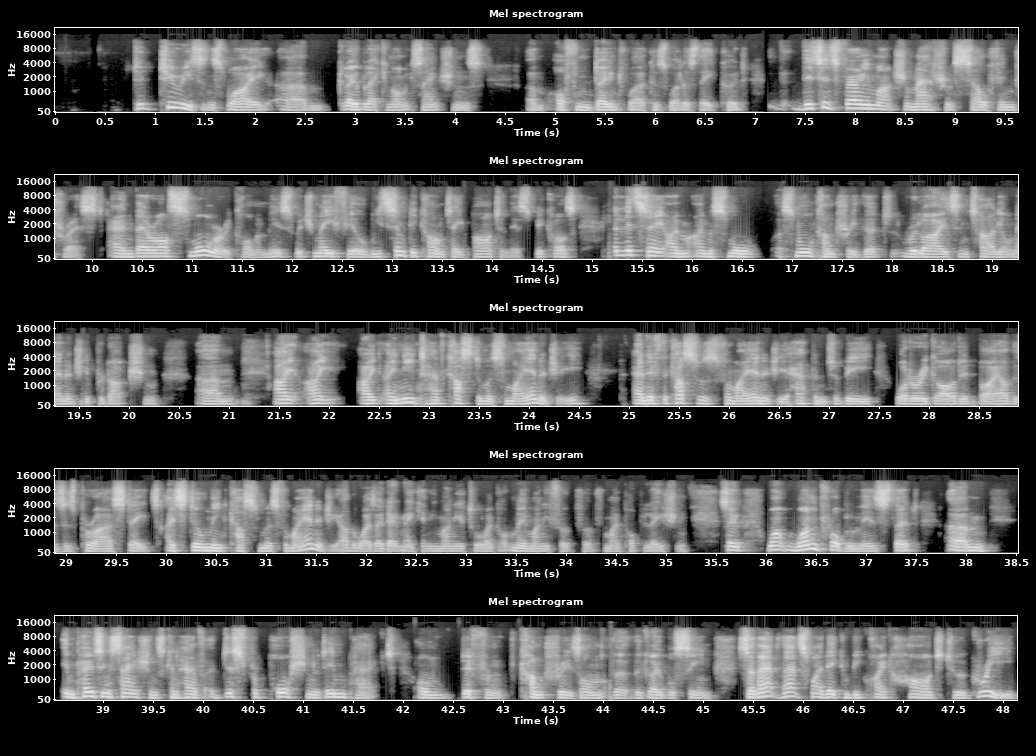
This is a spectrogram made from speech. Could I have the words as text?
Two reasons why um, global economic sanctions um, often don't work as well as they could. This is very much a matter of self interest. And there are smaller economies which may feel we simply can't take part in this because, let's say, I'm, I'm a, small, a small country that relies entirely on energy production. Um, I, I, I, I need to have customers for my energy. And if the customers for my energy happen to be what are regarded by others as pariah states, I still need customers for my energy. Otherwise, I don't make any money at all. I got no money for, for, for my population. So one, one problem is that um, imposing sanctions can have a disproportionate impact on different countries on the, the global scene. So that, that's why they can be quite hard to agree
